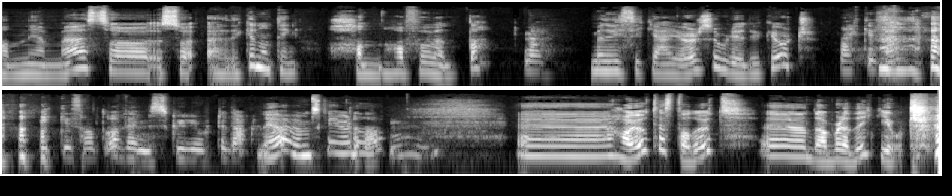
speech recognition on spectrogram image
han hjemme, så, så er det ikke noe han har forventa. Men hvis ikke jeg gjør det, så blir det jo ikke gjort. Nei, ikke sant? ikke sant? Og hvem skulle gjort det da? Ja, hvem skal gjøre det da? Mm Eh, Jeg har jo testa det ut. Eh, Da ble det ikke gjort.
